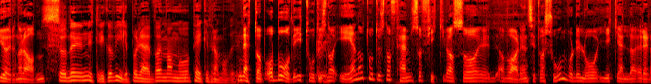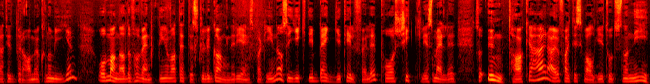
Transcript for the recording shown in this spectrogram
gjøren og laden. Så det nytter ikke å hvile på laurbær, man må peke framover? Nettopp. Og både i 2001 og 2005 så fikk vi altså, eh, var det en situasjon situasjon hvor det lå, gikk relativt bra med økonomien, og mange hadde forventninger om at dette skulle gagne regjeringspartiene, og så gikk de i begge tilfeller på skikkelige smeller. Så unntaket her er jo faktisk valget i 2009,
